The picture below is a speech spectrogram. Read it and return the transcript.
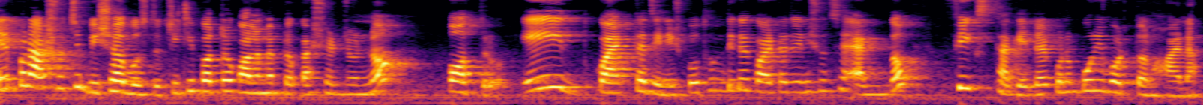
এরপর আসা হচ্ছে বিষয়বস্তু, চিঠিপত্র কলমে প্রকাশের জন্য পত্র। এই কয়েকটা জিনিস, প্রথম দিকে কয়েকটা জিনিস হচ্ছে একদম ফিক্স থাকে, এটার কোনো পরিবর্তন হয় না।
